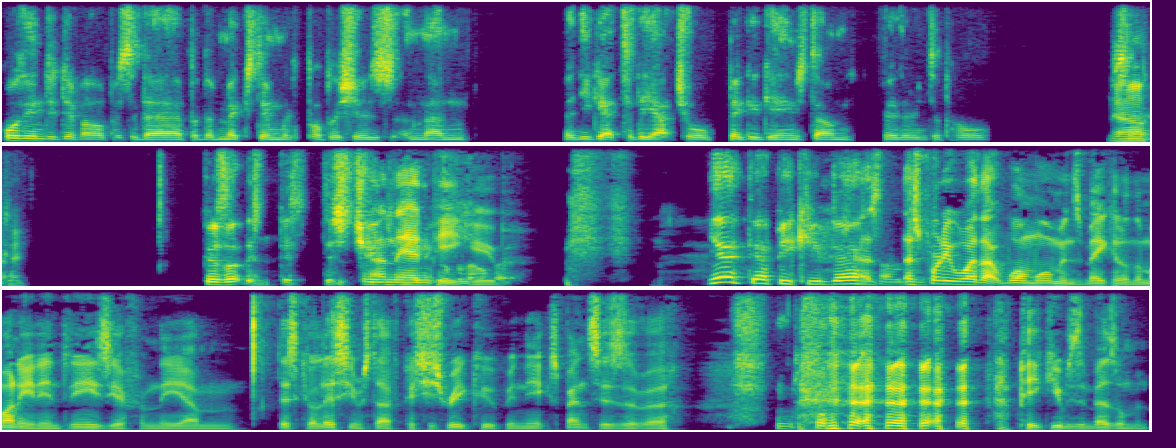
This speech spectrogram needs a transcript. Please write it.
all the indie developers are there, but they're mixed in with publishers, and then then you get to the actual bigger games down further into the hall. Oh, So- okay. Feels like this this, this changing and they had things up a little PQube. bit. Yeah, they had P Cube there. That's, that's probably why that one woman's making all the money in Indonesia from the um Disco Elysium stuff because she's recouping the expenses of a PQube's embezzlement.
